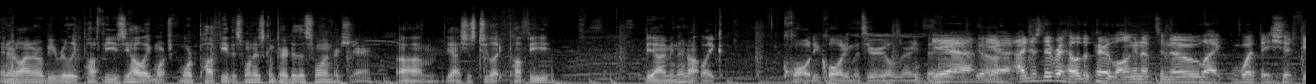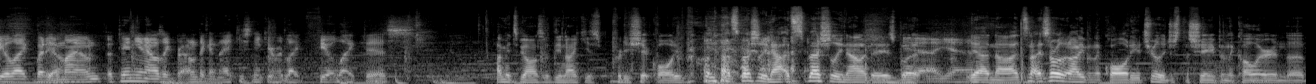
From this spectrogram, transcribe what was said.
inner liner will be really puffy. You see how like much more puffy this one is compared to this one? For sure. Um, yeah, it's just too like puffy. But yeah, I mean they're not like quality quality materials or anything. Yeah, yeah, I just never held a pair long enough to know like what they should feel like. But Yeah. in my own opinion, I was like, bro, I don't think a Nike sneaker would like feel like this. I mean to be honest with you, Nike's pretty shit quality, bro. especially now, especially nowadays. But Yeah, yeah. yeah, no, it's not. It's really not even the quality. It's really just the shape and the color and the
